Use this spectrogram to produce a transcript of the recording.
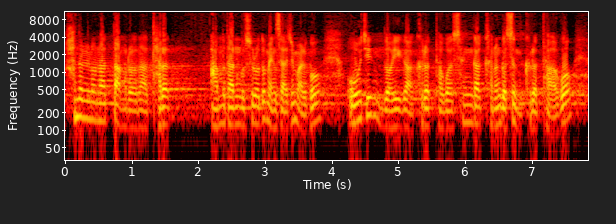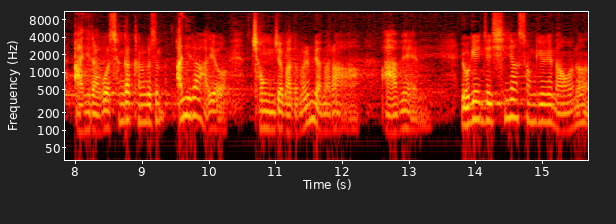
하늘로나 땅으로나 다른 아무 다른 것으로도 맹세하지 말고 오직 너희가 그렇다고 생각하는 것은 그렇다 하고 아니라고 생각하는 것은 아니라 하여 정죄받음을 면하라. 아멘. 요게 이제 신약 성경에 나오는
